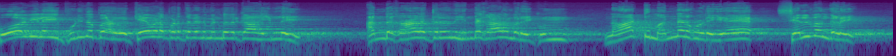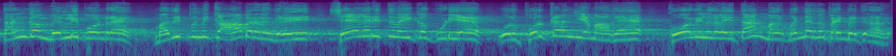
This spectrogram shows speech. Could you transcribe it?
கோவிலை புனித கேவலப்படுத்த வேண்டும் என்பதற்காக இல்லை. அந்த காலத்திலிருந்து இந்த காலம் வரைக்கும் நாட்டு மன்னர்களுடைய செல்வங்களை தங்கம் வெள்ளி போன்ற மதிப்புமிக்க ஆபரணங்களை சேகரித்து வைக்கக்கூடிய ஒரு பொற்களஞ்சியமாக கோவில்களைத்தான் ம- மன்னர்கள் பயன்படுத்தினார்கள்.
